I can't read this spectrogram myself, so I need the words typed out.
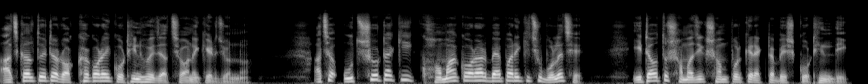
আজকাল তো এটা রক্ষা করাই কঠিন হয়ে যাচ্ছে অনেকের জন্য। আচ্ছা উৎসটা কি ক্ষমা করার ব্যাপারে কিছু বলেছে? এটাও তো সামাজিক সম্পর্কের একটা বেশ কঠিন দিক।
